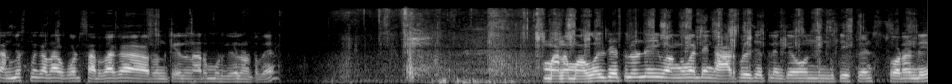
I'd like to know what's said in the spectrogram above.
కనిపిస్తుంది కదా ఒకటి సరదాగా రెండు కేలున్నర మూడు కేలు ఉంటుంది. మన మగవాళ్ళ చేతిలోనే ఈ వంగవంటే ఇంకా ఆడపిల్ల చేతులు ఇంకేముంది? ఇంక ఫ్రెండ్స్ చూడండి.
